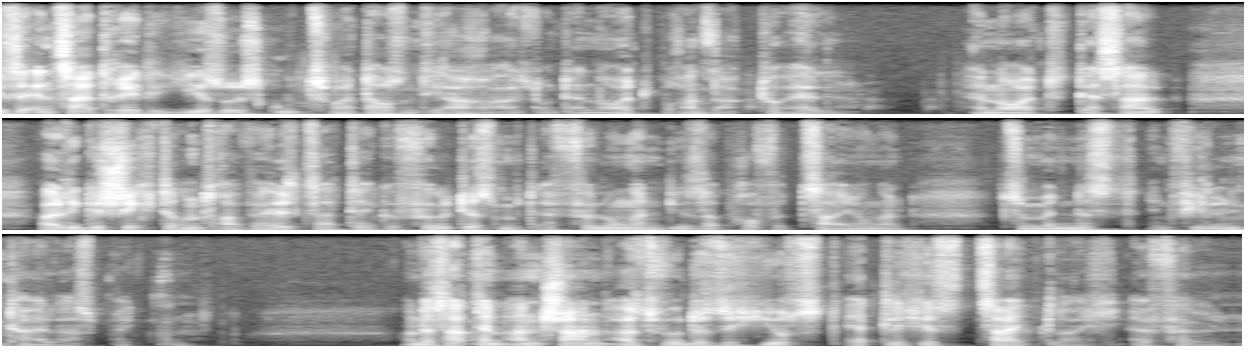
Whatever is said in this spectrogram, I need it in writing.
Diese Endzeitrede Jesu ist gut 2000 Jahre alt und erneut brandaktuell. Erneut deshalb, weil die Geschichte unserer Welt seither gefüllt ist mit Erfüllungen dieser Prophezeiungen, zumindest in vielen Teilaspekten. Und es hat den Anschein, als würde sich just etliches zeitgleich erfüllen.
